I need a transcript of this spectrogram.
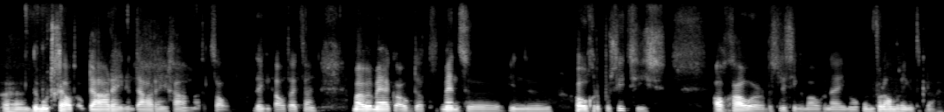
uh, er moet geld ook daarheen en daarheen gaan. Maar dat zal denk ik altijd zijn. Maar we merken ook dat mensen in hogere posities al gauwer beslissingen mogen nemen om veranderingen te krijgen.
